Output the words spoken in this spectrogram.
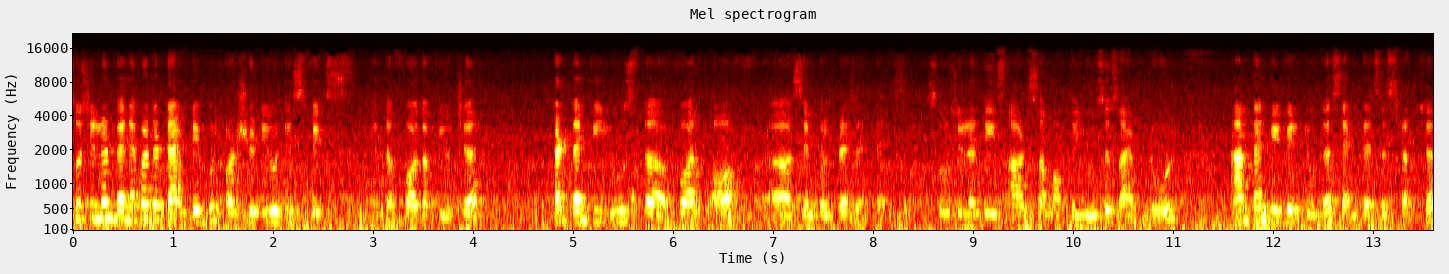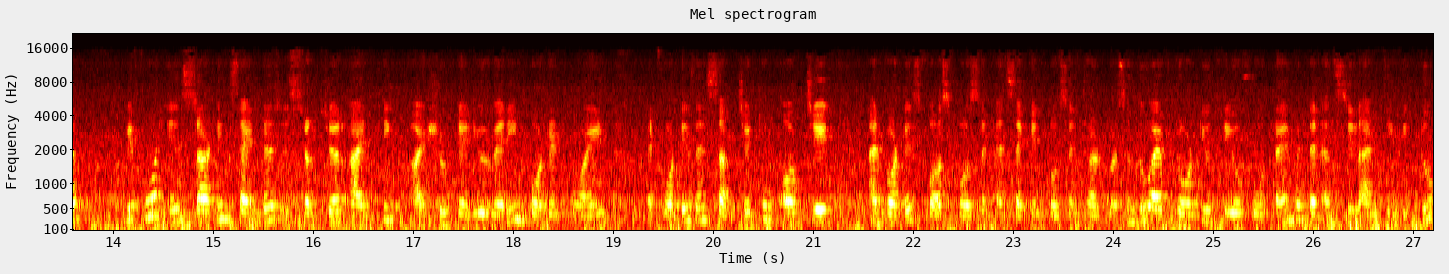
so children whenever the timetable or schedule is fixed in the for the future but then we use the verb of uh, simple present tense. So children these are some of the uses I have told and then we will do the sentence structure. Before in starting sentence structure I think I should tell you a very important point that what is a subject and object and what is first person and second person third person. Though I have taught you three or four times but then still I am thinking to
